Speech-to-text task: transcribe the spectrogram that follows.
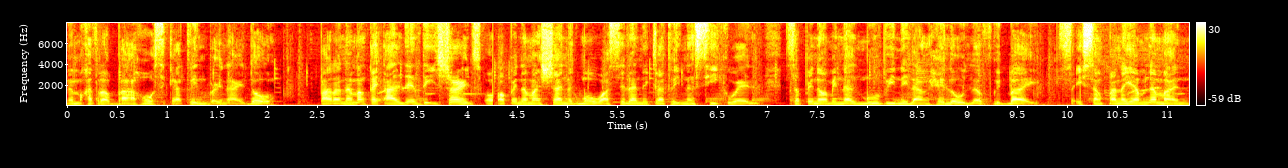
na makatrabaho si Catherine Bernardo. Para naman kay Alden Richards, open naman siya nagmawa sila ni Catherine ng sequel sa phenomenal movie nilang Hello Love Goodbye. Sa isang panayam naman,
